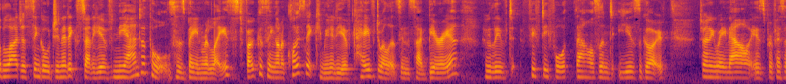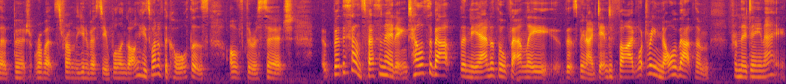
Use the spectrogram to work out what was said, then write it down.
Well, the largest single genetic study of Neanderthals has been released, focusing on a close knit community of cave dwellers in Siberia who lived 54,000 years ago. Joining me now is Professor Bert Roberts from the University of Wollongong. He's one of the co authors of the research. But this sounds fascinating. Tell us about the Neanderthal family that's been identified. What do we know about them from their DNA?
